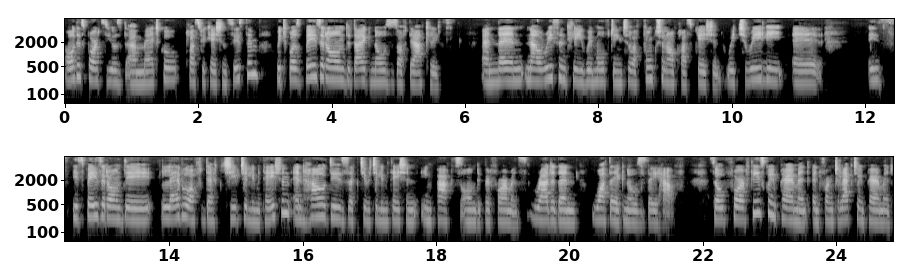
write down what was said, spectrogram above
all the sports used a medical classification system, which was based on the diagnosis of the athletes. And then now recently we moved into a functional classification, which really uh, is is based on the level of the activity limitation and how this activity limitation impacts on the performance rather than what diagnosis they have. So for physical impairment and for intellectual impairment,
